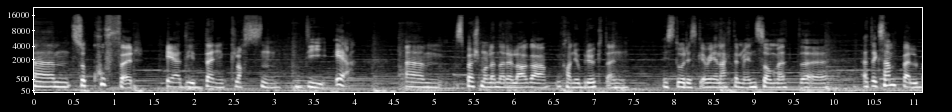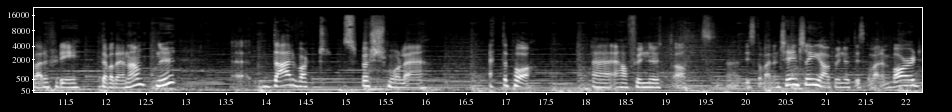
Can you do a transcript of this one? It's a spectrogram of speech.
Um, så hvorfor er de den klassen de er? Um, spørsmålet når jeg lager, kan jo bruke den historiske reenacteren min som et, uh, et eksempel, bare fordi det var det jeg nevnte nå. Der ble spørsmålet etterpå eh, Jeg har funnet ut at eh, de skal være en changeling, jeg har funnet ut at de skal være en bard,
